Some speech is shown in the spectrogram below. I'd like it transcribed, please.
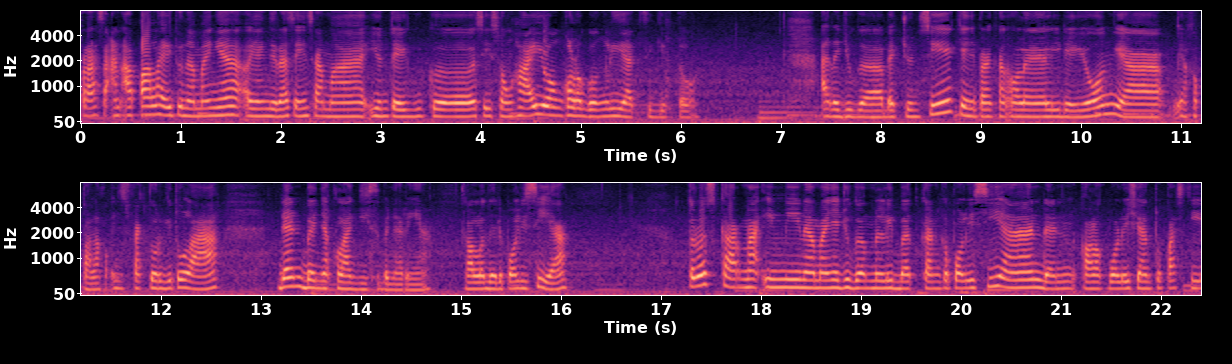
perasaan apalah itu namanya uh, yang dirasain sama Yun Taegu ke si Song Hayong kalau gue ngeliat sih gitu. Ada juga Baek Jun Sik yang diperankan oleh Lee Daeyeon ya ya kepala inspektur gitulah. Dan banyak lagi sebenarnya kalau dari polisi ya. Terus karena ini namanya juga melibatkan kepolisian dan kalau kepolisian tuh pasti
